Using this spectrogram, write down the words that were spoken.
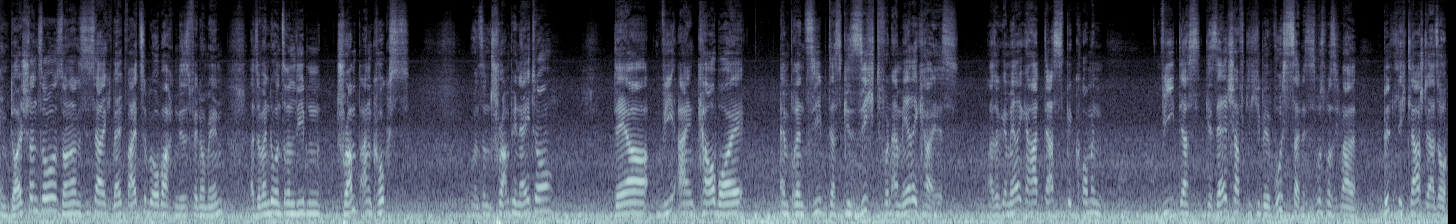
in Deutschland so, sondern es ist ja weltweit zu beobachten, dieses Phänomen. Also wenn du unseren lieben Trump anguckst, unseren Trumpinator, der wie ein Cowboy im Prinzip das Gesicht von Amerika ist. Also Amerika hat das bekommen, wie das gesellschaftliche Bewusstsein ist. Das muss man sich mal bildlich klarstellen. Also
